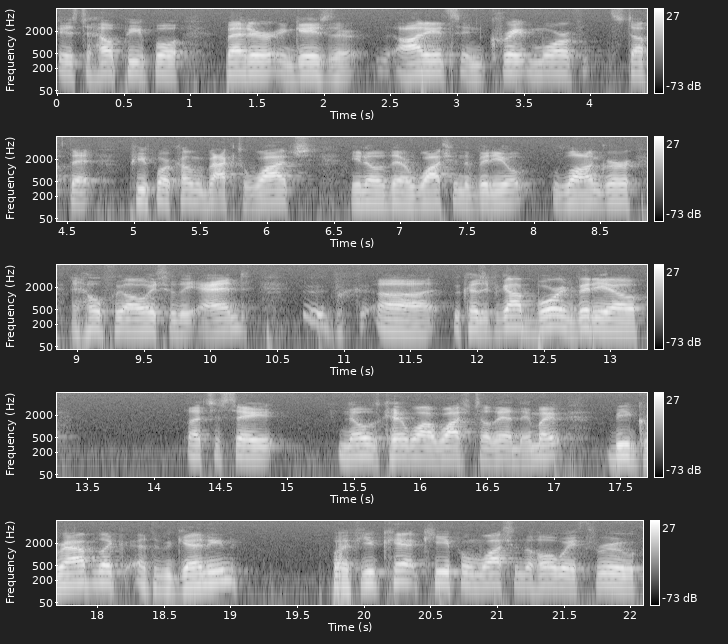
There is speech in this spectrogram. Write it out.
is to help people better engage their audience and create more stuff that people are coming back to watch. You know, they're watching the video longer and hopefully always to the end. Uh, because if you got boring video, let's just say no one's want to watch until the end. They might be grabbed like at the beginning, but if you can't keep them watching the whole way through,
